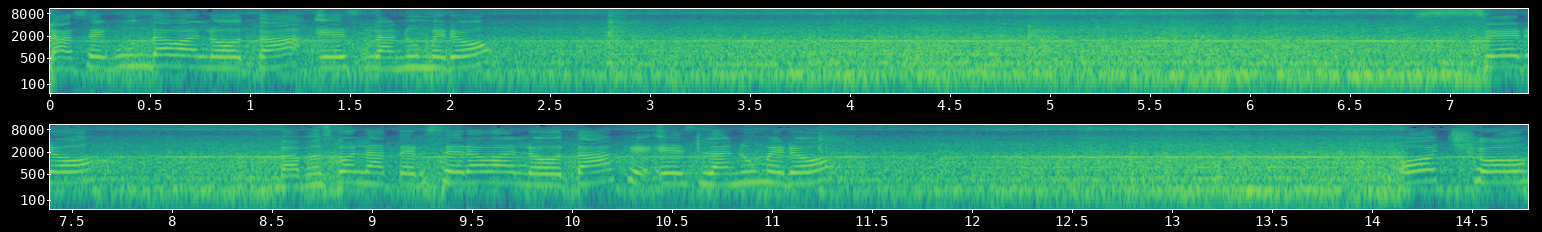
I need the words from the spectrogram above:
La segunda balota es la número 0. Vamos con la tercera balota, que es la número 8.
